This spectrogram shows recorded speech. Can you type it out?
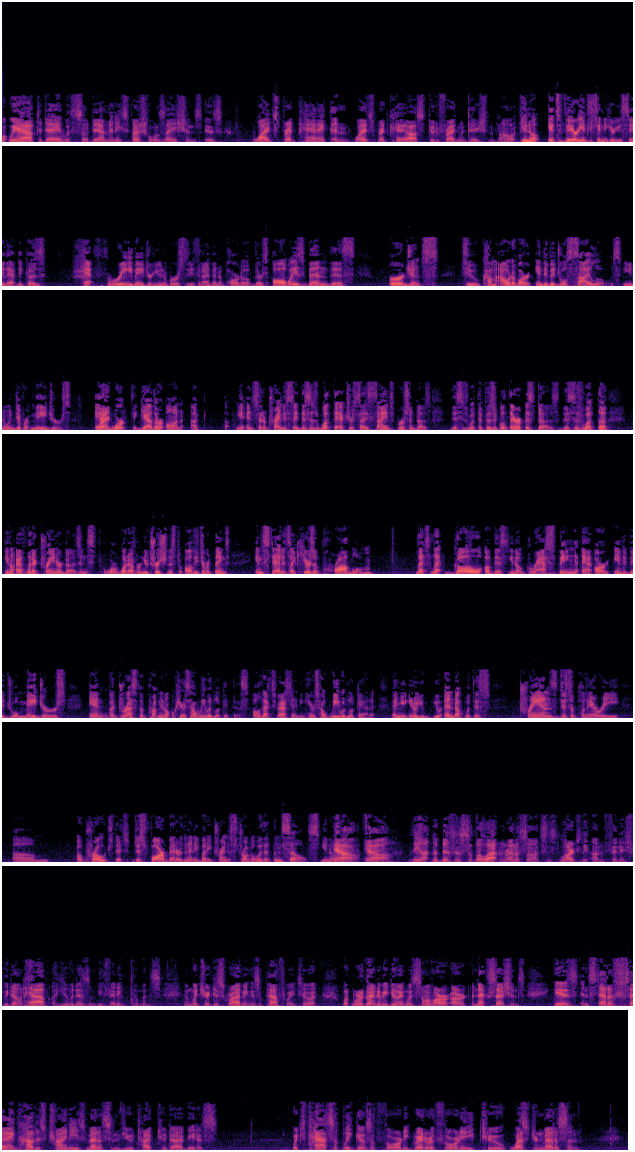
What we have today with so damn many specializations is widespread panic and widespread chaos due to fragmentation of knowledge. You know, it's very interesting to hear you say that because at three major universities that I've been a part of, there's always been this urgence to come out of our individual silos, you know, in different majors and Right. work together on a, instead of trying to say, this is what the exercise science person does, this is what the physical therapist does, this is what the, you know, athletic trainer does, and, or whatever, nutritionist, do all these different things. Instead, it's like, here's a problem, let's let go of this, you know, grasping at our individual majors and address the problem. You know, oh, here's how we would look at this. Oh, that's fascinating. Here's how we would look at it. And you, you know, you, you end up with this transdisciplinary, um, approach that's just far better than anybody trying to struggle with it themselves, you know. Yeah, yeah. The uh, the business of the Latin Renaissance is largely unfinished. We don't have a humanism befitting humans, and what you're describing is a pathway to it. What we're going to be doing with some of our, our next sessions is instead of saying how does Chinese medicine view type 2 diabetes, which tacitly gives authority, greater authority to Western medicine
